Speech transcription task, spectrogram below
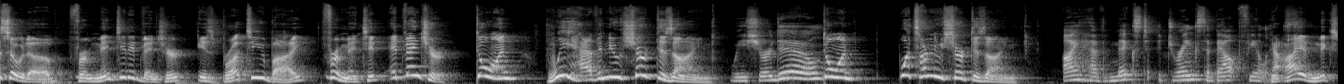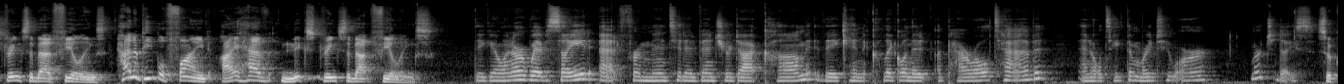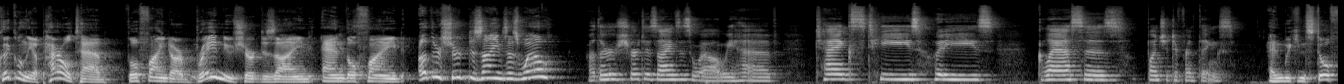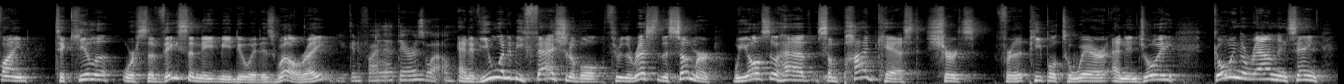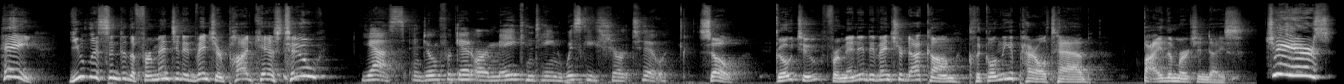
episode of Fermented Adventure is brought to you by Fermented Adventure. Dawn, we have a new shirt design. We sure do. Dawn, what's our new shirt design? I have mixed drinks about feelings. Now, I have mixed drinks about feelings. How do people find I have mixed drinks about feelings? They go on our website at fermentedadventure.com. They can click on the apparel tab and it'll take them right to our merchandise. So click on the apparel tab, they'll find our brand new shirt design and they'll find other shirt designs as well. Other shirt designs as well. We have tanks, tees, hoodies, glasses, a bunch of different things. And we can still find tequila or cerveza made me do it as well, right? You can find that there as well. And if you want to be fashionable through the rest of the summer, we also have some podcast shirts for people to wear and enjoy going around and saying, hey, you listen to the Fermented Adventure podcast too? Yes, and don't forget our may contain whiskey shirt too. So go to fermentedadventure.com, click on the apparel tab, buy the merchandise. Cheers!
